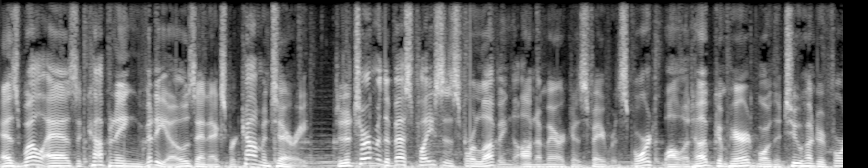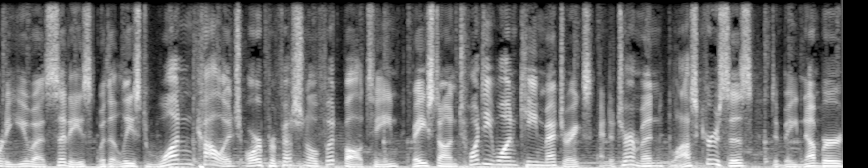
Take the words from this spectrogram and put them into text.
as well as accompanying videos and expert commentary. To determine the best places for loving on America's favorite sport, WalletHub compared more than 240 U.S. cities with at least one college or professional football team based on 21 key metrics and determined Las Cruces to be number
